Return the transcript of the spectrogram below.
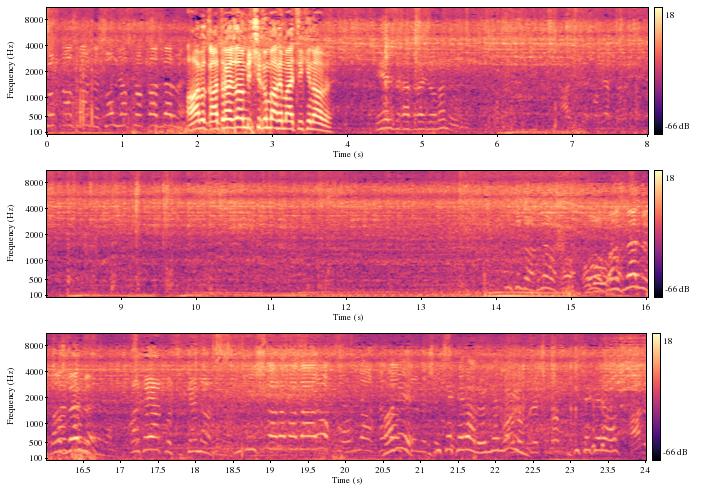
Çok gaz verme, sol yap çok gaz verme. Abi kadrajdan bir çıkın bakayım Aytekin abi. Nerede kadrajı olan mı? Gaz verme, gaz verme. Arkaya atmasın, kendi atsın. Bir işte araba daha yok mu? Onun arkadan Hani iki çekeri al ne mu? İki çekeri al. Abi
